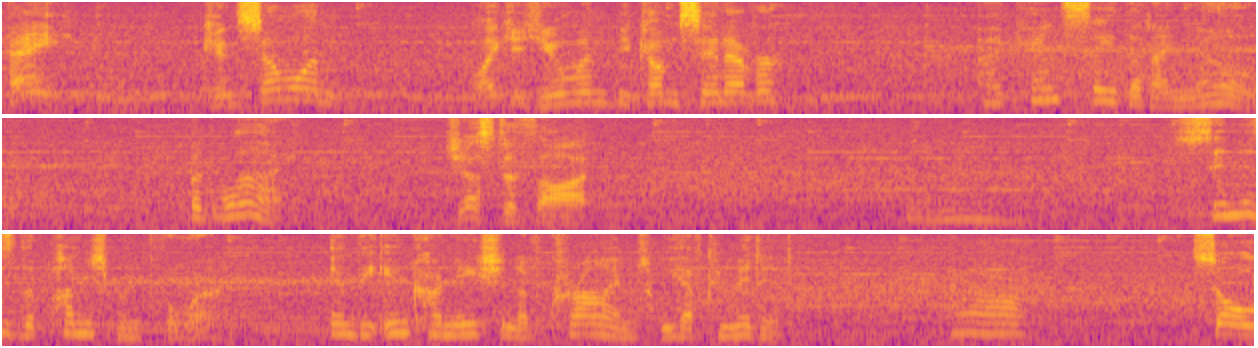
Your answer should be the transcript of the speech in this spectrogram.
Hey, can someone, like a human, become sin ever? I can't say that I know. But why? Just a thought. Sin is the punishment for, and the incarnation of crimes we have committed. Uh, so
